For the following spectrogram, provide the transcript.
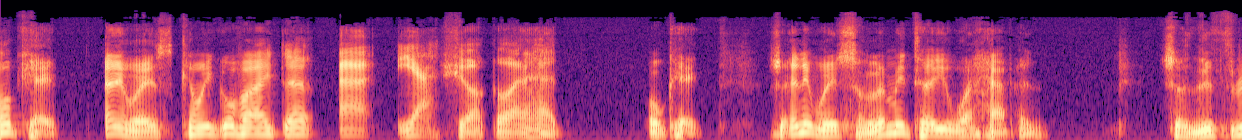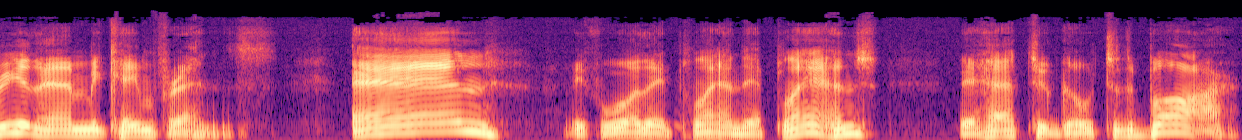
Okay. Anyways, can we go weiter? Uh, yeah, sure. Go ahead. Okay. So anyway, so let me tell you what happened. So the three of them became friends. And before they planned their plans, they had to go to the bar.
